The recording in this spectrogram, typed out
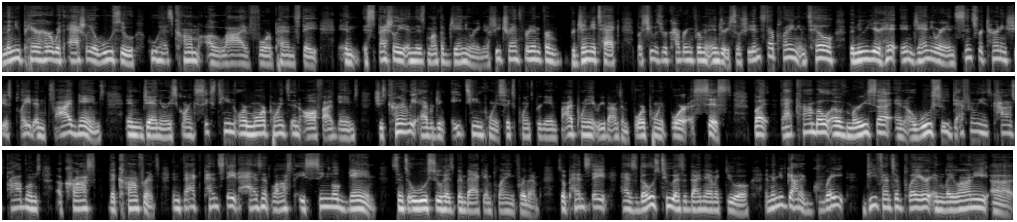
And then you pair her with Ashley Owusu, who has come alive for Penn State, and especially in this month of January. Now, she transferred in from Virginia Tech, but she was recovering from an injury. So she didn't start playing until the new year hit in January. And since returning, she has played in five games in January, scoring 16 or more points in all five games. She's currently averaging 18.6 points per game, 5.8 rebounds, and 4.4 assists. But that combo of Marisa and Owusu definitely has caused problems across the conference. In fact, Penn State hasn't lost a single game since Owusu has been back and playing for them. So Penn State has those two as a dynamic duo. And then you've got a great defensive player in Leilani uh,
